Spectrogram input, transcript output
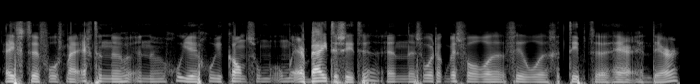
Heeft uh, volgens mij echt een, een goede, goede kans om, om erbij te zitten. En ze wordt ook best wel veel getipt her en der.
